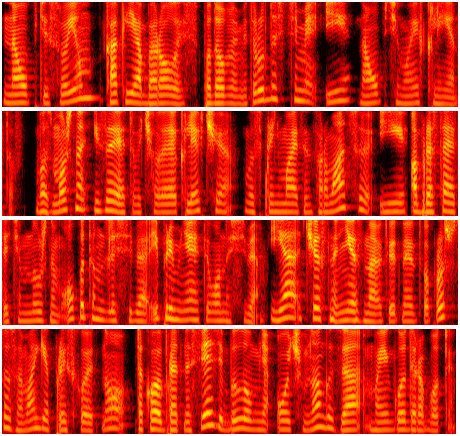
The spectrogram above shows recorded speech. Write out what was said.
На опыте своем, как я боролась с подобными трудностями и на опыте моих клиентов. Возможно, из-за этого человек легче воспринимает информацию и обрастает этим нужным опытом для себя и применяет его на себя. Я, честно, не знаю ответ на этот вопрос, что за магия происходит, но такой обратной связи было было у меня очень много за мои годы работы.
